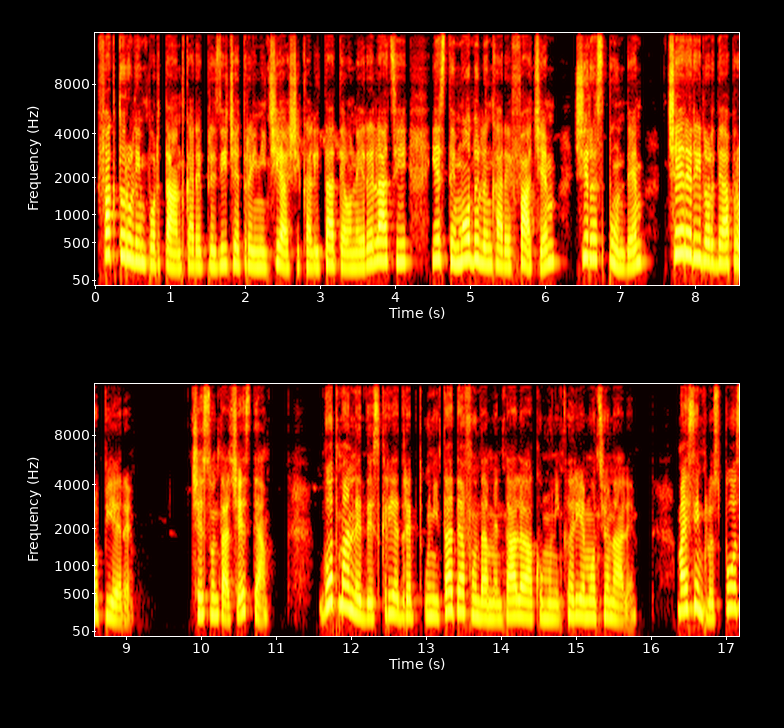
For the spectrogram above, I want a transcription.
Factorul important care prezice trăinicia și calitatea unei relații este modul în care facem și răspundem cererilor de apropiere. Ce sunt acestea? Gottman le descrie drept unitatea fundamentală a comunicării emoționale. Mai simplu spus,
